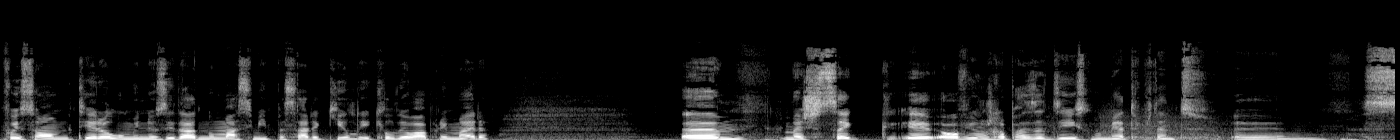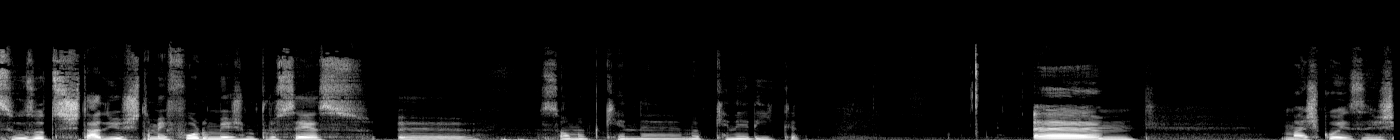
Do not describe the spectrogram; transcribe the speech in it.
Foi só meter a luminosidade no máximo e passar aquilo, e aquilo deu à primeira. Um, mas sei que eh, ouvi uns rapazes a dizer isso no metro, portanto, um, se os outros estádios também for o mesmo processo, uh, só uma pequena, uma pequena dica. Um, mais coisas.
